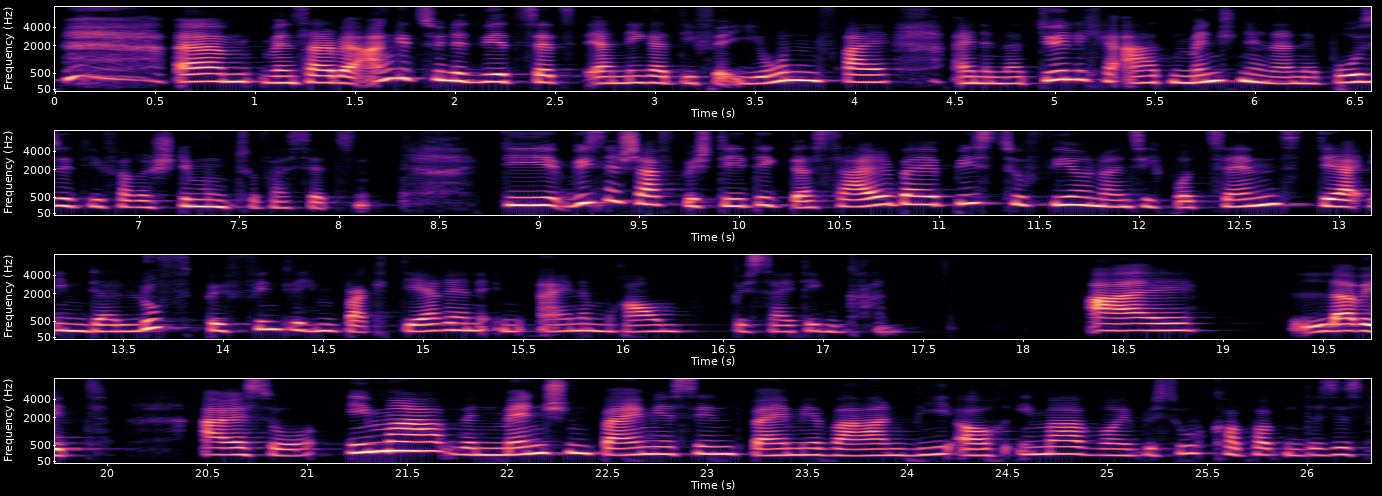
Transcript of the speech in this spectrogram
ähm, wenn Salbei angezündet wird, setzt er negative Ionen frei, eine natürliche Art, Menschen in eine positivere Stimmung zu versetzen. Die Wissenschaft bestätigt, dass Salbei bis zu 94 Prozent der in der Luft befindlichen Bakterien in einem Raum beseitigen kann. I love it. Also immer, wenn Menschen bei mir sind, bei mir waren, wie auch immer, wo ich Besuch gehabt habe, und das ist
